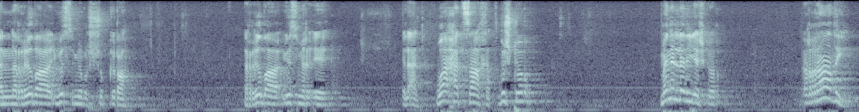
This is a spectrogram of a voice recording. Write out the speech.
أن الرضا يثمر الشكر. الرضا يثمر إيه؟ الآن. واحد ساخط بشكر. من الذي يشكر؟ الراضي.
